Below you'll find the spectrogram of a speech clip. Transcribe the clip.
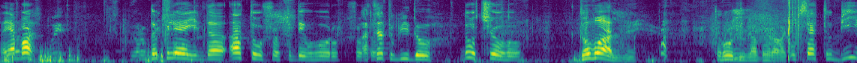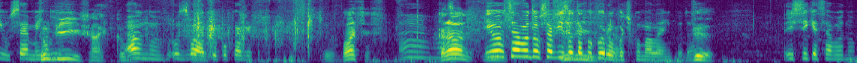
Та я бачу. До Доклеїть, да. А то що туди вгору? Що А то? це тобі до, До чого? до ванни. Воду Тобі. набирати. Усе тобі, усе мені. Тобі ж, а кому? А ну, ось зверху покажи. Бачиш? А, Кран. І оце воно все влізло в таку коробочку маленьку, да? Де? І скільки це воно?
